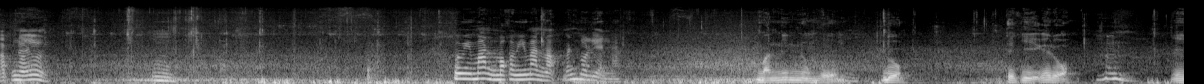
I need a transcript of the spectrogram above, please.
รับไงอะอืมไม่มีมันมันก็มีมันเนาะมันบริเวณนะมันนิดนึงเพิ่มดูจะจีให้ดูนี่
